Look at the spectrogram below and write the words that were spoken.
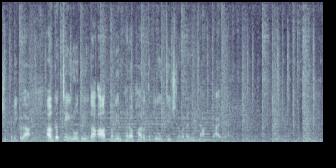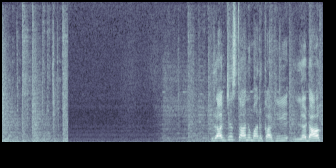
ಕ್ಷಿಪಣಿಗಳ ಅಗತ್ಯ ಇರೋದ್ರಿಂದ ಆತ್ಮನಿರ್ಭರ ಭಾರತಕ್ಕೆ ಉತ್ತೇಜನವನ್ನು ನೀಡಲಾಗ್ತಾ ಇದೆ. ರಾಜ್ಯ ಸ್ಥಾನಮಾನಕ್ಕಾಗಿ ಲಡಾಖ್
